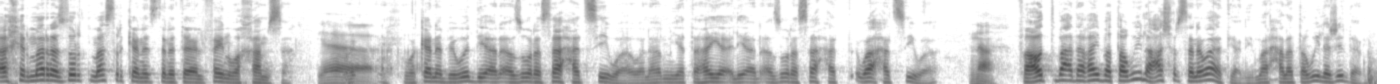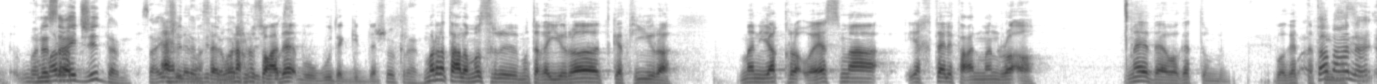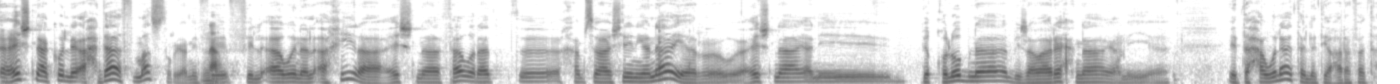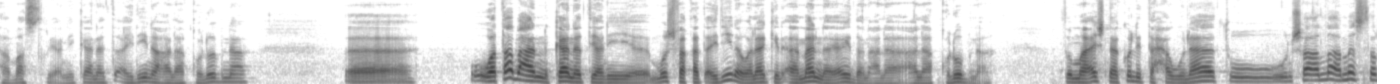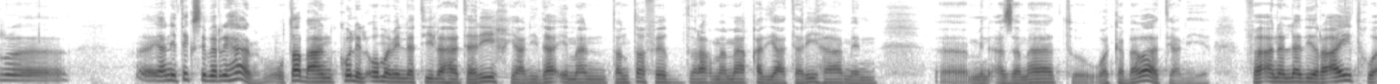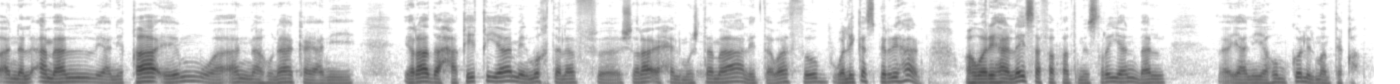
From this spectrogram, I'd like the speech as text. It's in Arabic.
آخر مرة زرت مصر كانت سنة 2005 يا وكان بودي أن أزور ساحة سيوة ولم يتهيأ لي أن أزور ساحة واحد سيوة. نعم. فعدت بعد غيبة طويلة عشر سنوات يعني مرحلة طويلة جدا. وأنا سعيد جدا سعيد أهلا جدا وسهلا. ونحن سعداء بوجودك جدا. شكرا. مرت على مصر متغيرات كثيرة. من يقرأ ويسمع يختلف عن من رأى. ماذا وجدتم وجدت في طبعا مصر؟ عشنا كل أحداث مصر يعني في, نعم. في الآونة الأخيرة عشنا ثورة آه، 25 يناير وعشنا يعني بقلوبنا بجوارحنا يعني آه، التحولات التي عرفتها مصر يعني كانت أيدينا على قلوبنا آه، وطبعا كانت يعني مشفقة أيدينا ولكن آمنا أيضا على على قلوبنا ثم عشنا كل التحولات وإن شاء الله مصر آه، يعني تكسب الرهان. وطبعا كل الأمم التي لها تاريخ يعني دائما تنتفض رغم ما قد يعتريها من آه، من أزمات وكبوات يعني. فأنا الذي رأيت هو أن الأمل يعني قائم وأن هناك يعني إرادة حقيقية من مختلف شرائح المجتمع للتوثب ولكسب الرهان. وهو رهان ليس فقط مصريا بل يعني يهم كل المنطقة.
